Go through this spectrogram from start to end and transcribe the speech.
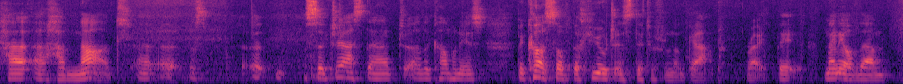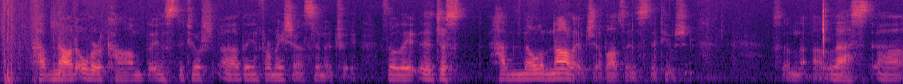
ha uh, have not uh, uh, uh suggests that the companies, because of the huge institutional gap, right? They, many of them have not overcome the institution, uh, the information asymmetry. So they, they, just have no knowledge about the institution, so uh, less uh,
